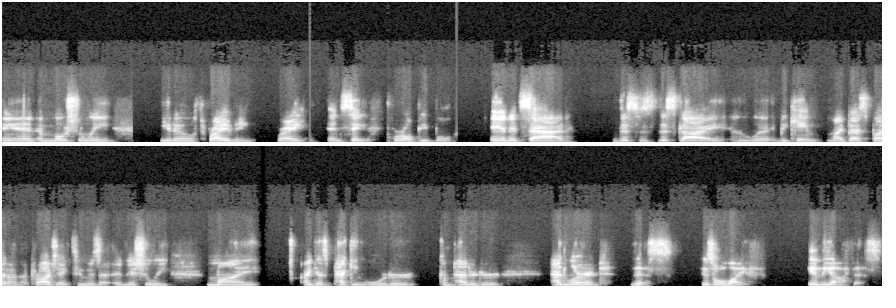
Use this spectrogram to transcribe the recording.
and emotionally, you know, thriving, right? And safe for all people. And it's sad. This is this guy who uh, became my best bud on that project, who was initially my, I guess, pecking order competitor, had learned this his whole life in the office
